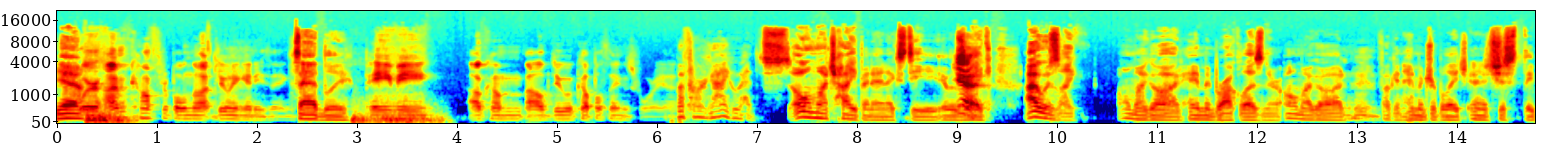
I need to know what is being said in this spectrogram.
yeah, Where I'm comfortable not doing anything. sadly. Pay me, I'll come. I'll do a couple things for you. But for a guy who had so much hype in NXT, it was Yeah. like I was like, oh my god, him and Brock Lesnar. Oh my god, Mhm. fucking him and Triple H. And it's just they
